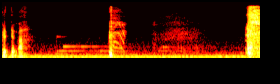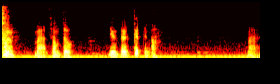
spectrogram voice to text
គិតទាំងអស់បាទសុំទោសយើងត្រូវគិតទាំងអស់បាទ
